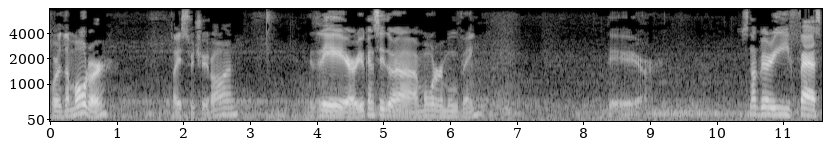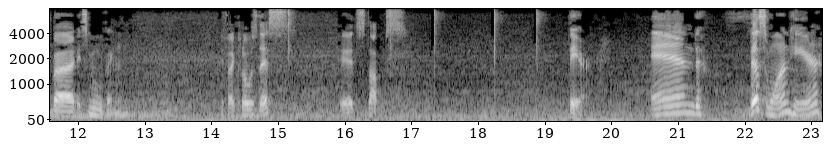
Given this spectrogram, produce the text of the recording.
for the motor. If I switch it on, there, you can see the uh, motor moving. There. It's not very fast, but it's moving. If I close this, it stops. There. And this one here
